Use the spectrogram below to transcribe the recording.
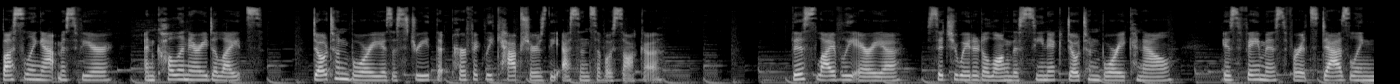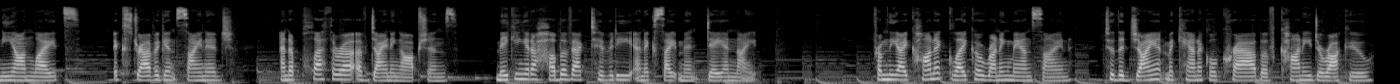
bustling atmosphere, and culinary delights, Dotonbori is a street that perfectly captures the essence of Osaka. This lively area, situated along the scenic Dotonbori Canal, is famous for its dazzling neon lights, extravagant signage, and a plethora of dining options, making it a hub of activity and excitement day and night. From the iconic Glico Running Man sign to the giant mechanical crab of Kani Daraku,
